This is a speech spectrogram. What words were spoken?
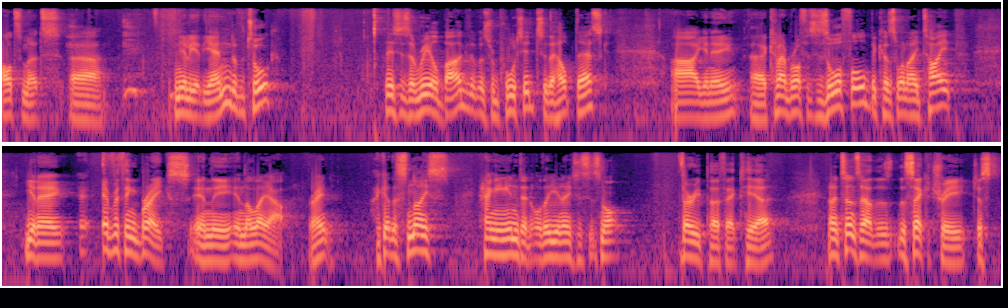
ultimate, uh, nearly at the end of the talk. This is a real bug that was reported to the help desk. Uh, you know, uh, Collabora Office is awful because when I type, you know, everything breaks in the, in the layout, right? I get this nice hanging indent, although you notice it's not very perfect here. And it turns out the, the secretary just,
